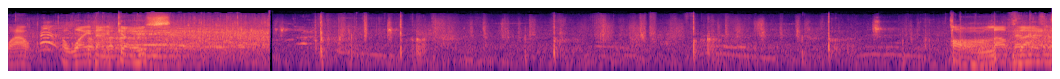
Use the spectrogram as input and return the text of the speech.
Wow, away that goes. Oh, love that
